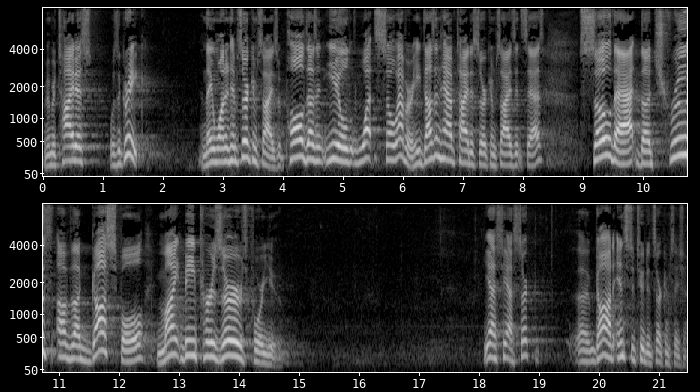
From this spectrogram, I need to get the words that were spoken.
Remember, Titus was a Greek, and they wanted him circumcised. But Paul doesn't yield whatsoever. He doesn't have Titus circumcised, it says, so that the truth of the gospel might be preserved for you. Yes, yes, circ- uh, God instituted circumcision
